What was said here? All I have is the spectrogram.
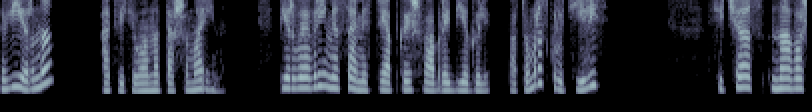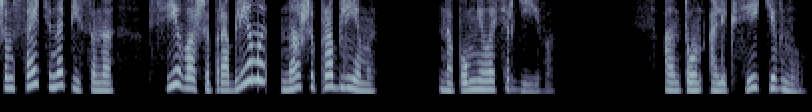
Верно, ответила Наташа Марина. Первое время сами с тряпкой и шваброй бегали, потом раскрутились. Сейчас на вашем сайте написано «Все ваши проблемы — наши проблемы», напомнила Сергеева. Антон Алексей кивнул.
